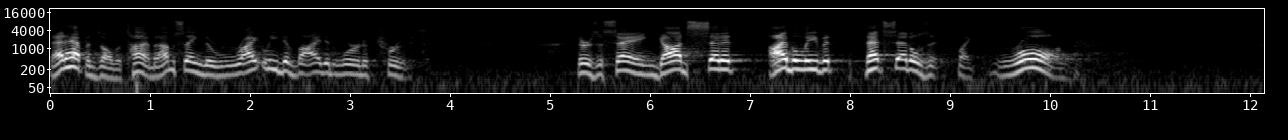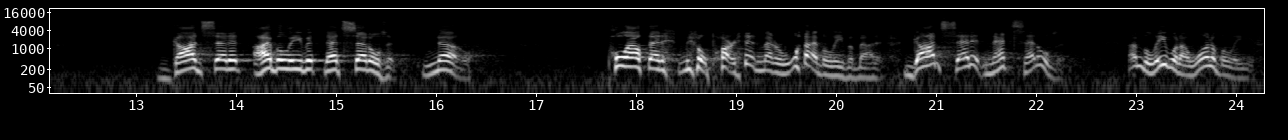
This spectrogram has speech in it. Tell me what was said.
That happens all the time, but I'm saying the rightly divided word of truth. There's a saying, God said it, I believe it, that settles it. It's like wrong. God said it, I believe it, that settles it. No. Pull out that middle part. It doesn't matter what I believe about it. God said it, and that settles it. I believe what I want to believe.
